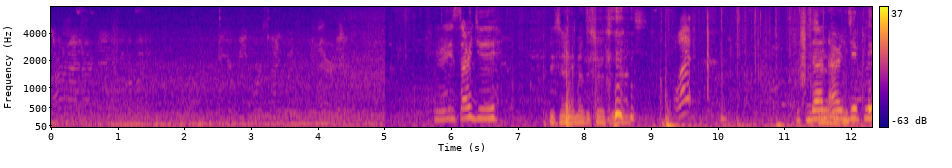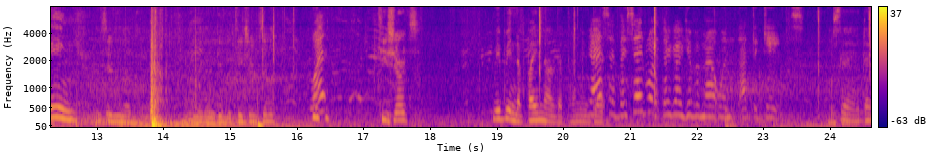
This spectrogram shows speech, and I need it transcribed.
Alright, RJ, here we go, buddy. Get your feet more sideways for me. There it is. Here is RJ. You said anything about the shirts and hats? What? It's done RJ playing. You said uh, anything about when they're gonna give the t-shirts out? What? T-shirts? Maybe in the final that honey Yeah, I said they said what they're gonna give them out when at the games. So, the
